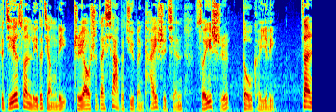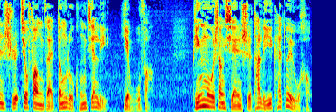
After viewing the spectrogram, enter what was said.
这结算里的奖励，只要是在下个剧本开始前，随时都可以领，暂时就放在登录空间里也无妨。屏幕上显示他离开队伍后，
